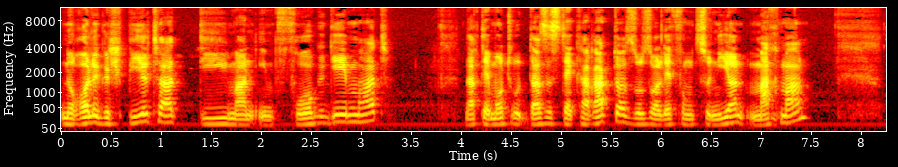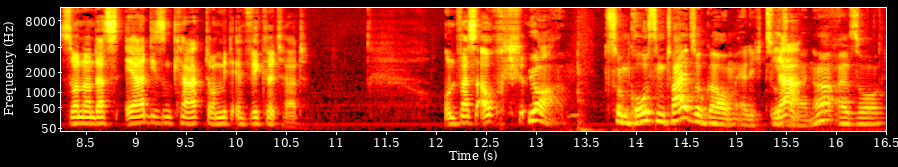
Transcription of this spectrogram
eine Rolle gespielt hat, die man ihm vorgegeben hat, nach dem Motto, das ist der Charakter, so soll der funktionieren, mach mal, sondern dass er diesen Charakter mitentwickelt hat. Und was auch. Ja, zum großen Teil sogar, um ehrlich zu ja. sein. Ne? Also,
